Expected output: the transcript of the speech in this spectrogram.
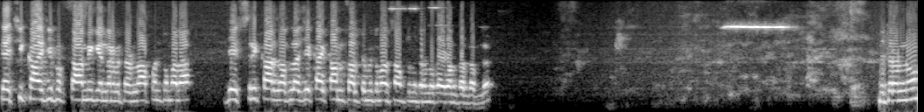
त्याची काळजी फक्त आम्ही घेणार मित्रांनो. आपण तुम्हाला जे श्री कार्ज आपला जे काय काम चालतं मी तुम्हाला सांगतो मित्रांनो काय काम चालतं आपलं. मित्रांनो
